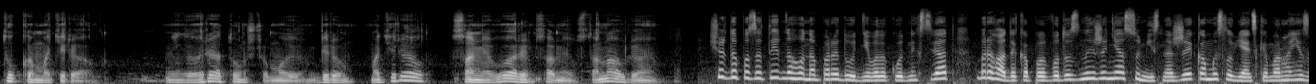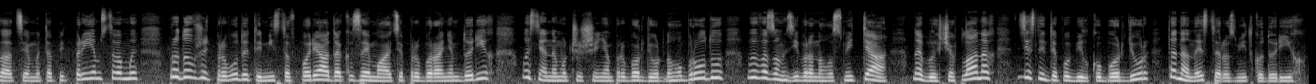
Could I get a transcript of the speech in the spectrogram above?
только материал. Не говоря о том, что мы берем материал, сами варим, сами устанавливаем, Щодо позитивного, напередодні Великодних свят бригада КП «Водозниження» сумісна з ЖЕКами, слов'янськими організаціями та підприємствами продовжують приводити місто в порядок, займаються прибиранням доріг, весняним очищенням прибордюрного бруду, вивозом зібраного сміття. В найближчих планах – здійснити побілку бордюр та нанести розмітку доріг.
